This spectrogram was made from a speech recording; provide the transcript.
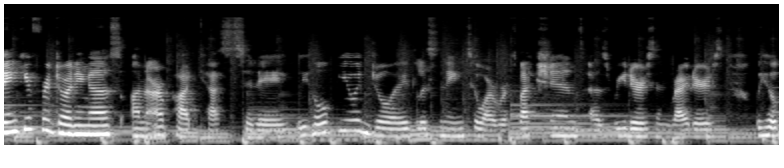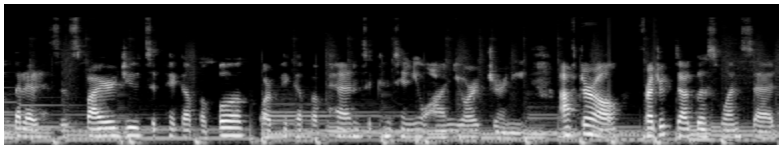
Thank you for joining us on our podcast today. We hope you enjoyed listening to our reflections as readers and writers. We hope that it has inspired you to pick up a book or pick up a pen to continue on your journey. After all, Frederick Douglass once said,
